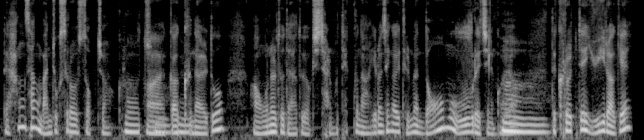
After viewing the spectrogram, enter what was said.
근데 항상 만족스러울 수 없죠. 그렇죠. 아, 그러니까 네. 그날도 아, 오늘도 나도 역시 잘못했구나 이런 생각이 들면 너무 우울해지는 거예요. 아, 근데 그럴 때 유일하게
